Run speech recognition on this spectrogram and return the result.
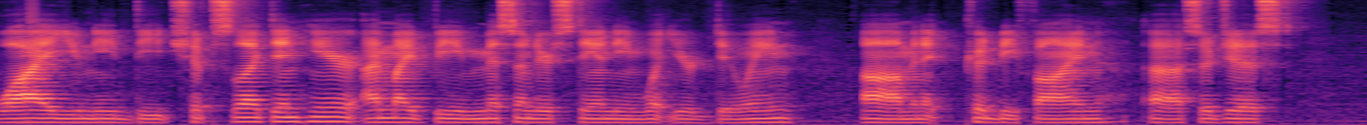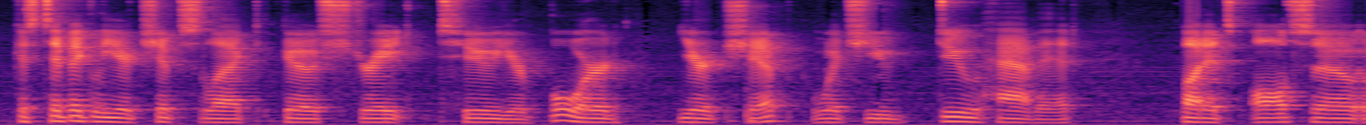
why you need the chip select in here. I might be misunderstanding what you're doing, um, and it could be fine. Uh, so just, because typically your chip select goes straight to your board, your chip, which you do have it, but it's also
